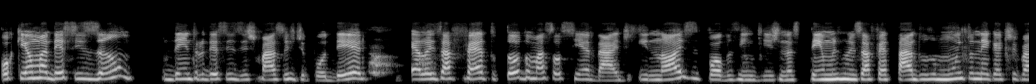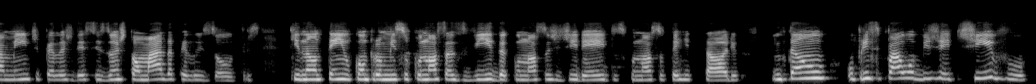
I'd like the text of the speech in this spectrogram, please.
porque uma decisão dentro desses espaços de poder, elas afetam toda uma sociedade e nós, povos indígenas, temos nos afetado muito negativamente pelas decisões tomadas pelos outros, que não têm o compromisso com nossas vidas, com nossos direitos, com nosso território. Então, o principal objetivo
